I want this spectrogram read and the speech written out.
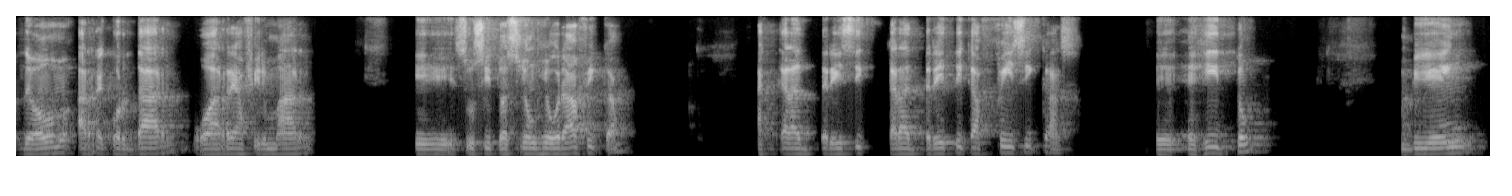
donde vamos a recordar o a reafirmar eh, su situación geográfica, las características, características físicas de Egipto, también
